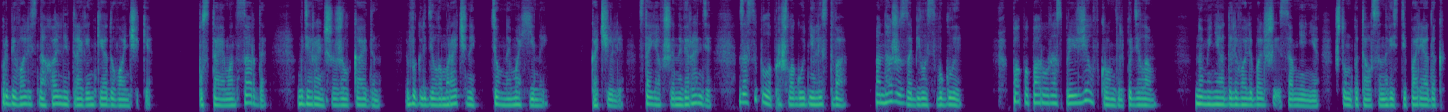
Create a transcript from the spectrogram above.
пробивались нахальные травинки и одуванчики. Пустая мансарда, где раньше жил Кайден, выглядела мрачной темной махиной. Качели, стоявшие на веранде, засыпала прошлогодняя листва. Она же забилась в углы. Папа пару раз приезжал в Кромвель по делам, но меня одолевали большие сомнения, что он пытался навести порядок.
